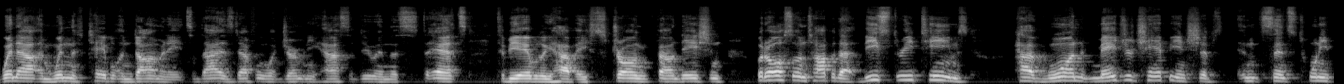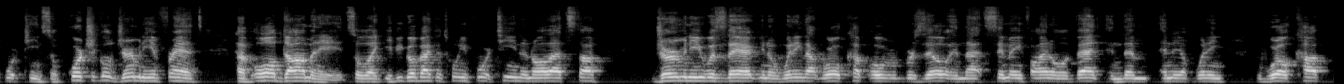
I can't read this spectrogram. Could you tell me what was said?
win out and win the table and dominate. So that is definitely what Germany has to do in this stance to be able to have a strong foundation. But also on top of that, these three teams have won major championships in, since 2014. So Portugal, Germany, and France have all dominated. So like if you go back to 2014 and all that stuff, Germany was there, you know, winning that World Cup over Brazil in that semi-final event, and then ended up winning the World Cup.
